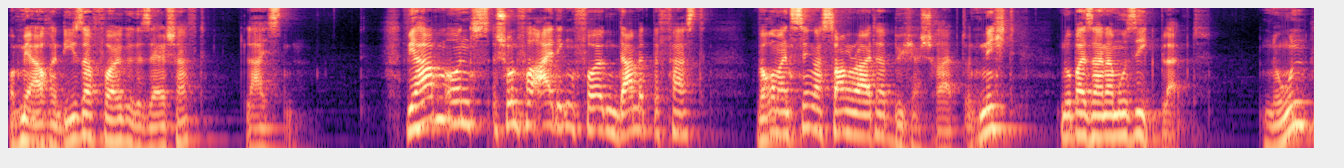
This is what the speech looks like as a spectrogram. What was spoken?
und mir auch in dieser Folge Gesellschaft leisten. Wir haben uns schon vor einigen Folgen damit befasst, warum ein Singer-Songwriter Bücher schreibt und nicht nur bei seiner Musik bleibt. Nun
